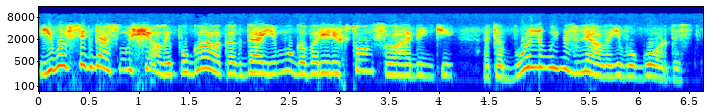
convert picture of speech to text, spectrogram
Его всегда смущало и пугало, когда ему говорили, что он слабенький. Это больно уязвляло его гордость.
